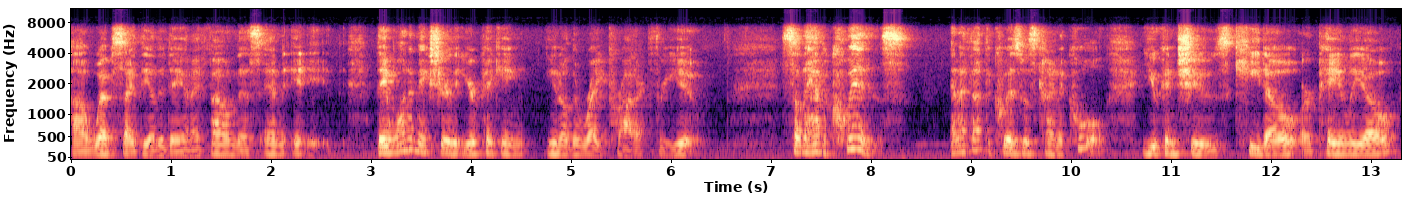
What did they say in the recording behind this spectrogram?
uh, website the other day, and I found this, and it, it, they want to make sure that you're picking, you know, the right product for you. So they have a quiz. And I thought the quiz was kind of cool. You can choose keto or paleo,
